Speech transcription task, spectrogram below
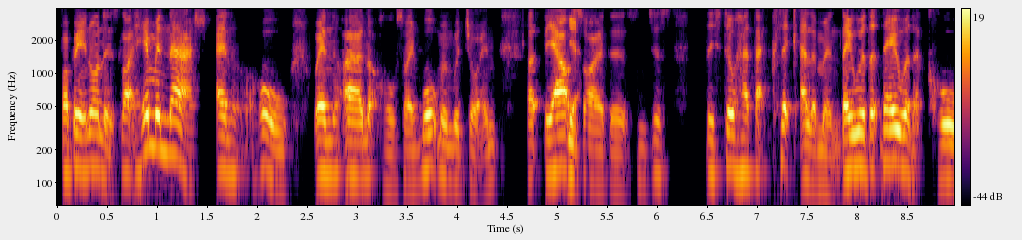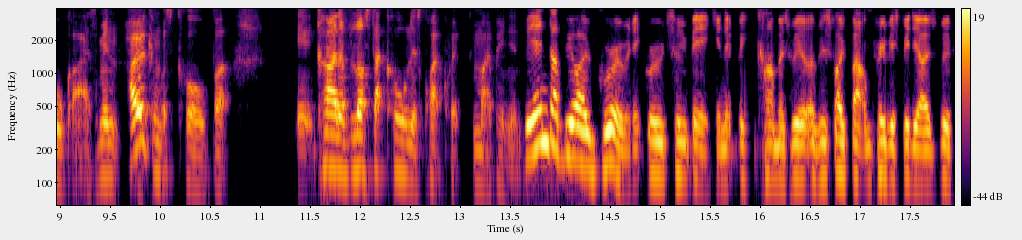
If I'm being honest, like him and Nash and Hall, when uh, not Hall, sorry, Waltman would join, like the outsiders, and just they still had that click element. They were the, they were the cool guys. I mean, Hogan was cool, but it kind of lost that coolness quite quick, in my opinion. the NWO grew and it grew too big and it became as we, we spoke about on previous videos with,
